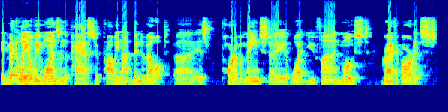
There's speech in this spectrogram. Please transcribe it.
admittedly, OV1s in the past have probably not been developed uh, as part of a mainstay of what you find most graphic artists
